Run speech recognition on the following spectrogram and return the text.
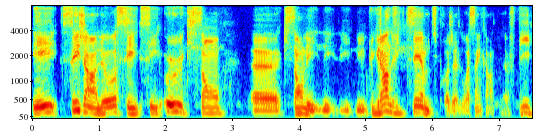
Et ces gens-là, c'est eux qui sont, euh, qui sont les, plus grandes victimes du projet de loi 59. Puis,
